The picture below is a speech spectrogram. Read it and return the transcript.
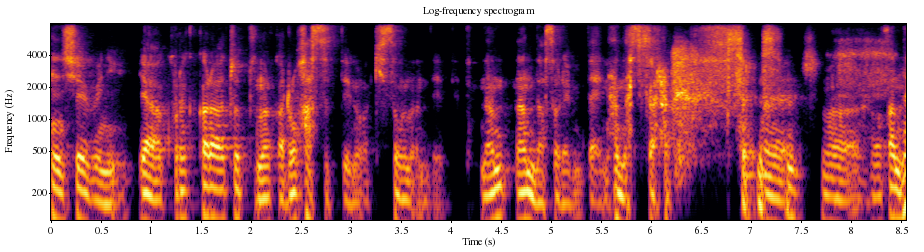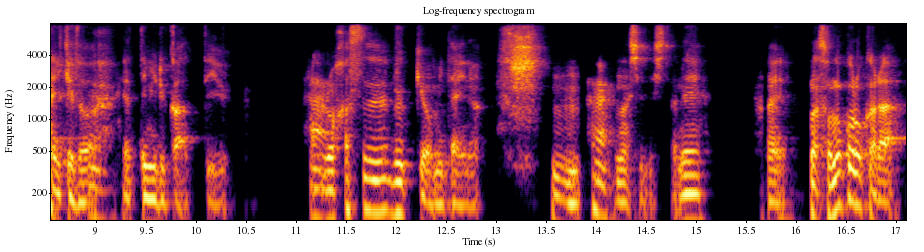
編集部に、いや、これからちょっとなんかロハスっていうのが来そうなんで、なんなんだそれみたいな話から、まあ、わかんないけどうん、やってみるかっていう、はいロハス仏教みたいな、うん、はい話でしたね。はい。まあ、その頃から、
